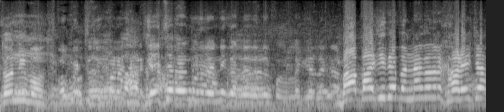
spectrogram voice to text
ਦੋਨੀ ਬਹੁਤ ਬਾਬਾ ਜੀ ਦੇ ਬੰਨਾ ਦੇ ਖਾੜੇ ਚ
